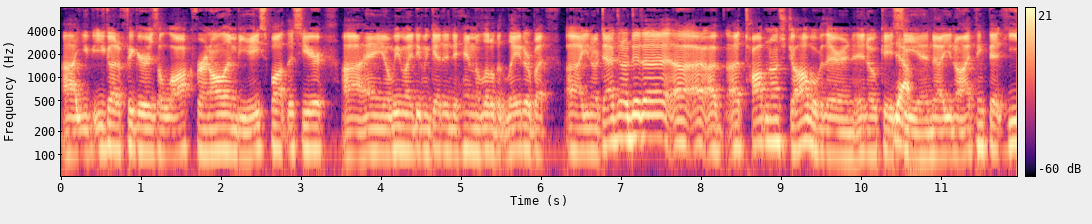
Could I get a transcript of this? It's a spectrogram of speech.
uh, you you got to figure is a lock for an All NBA spot this year, uh, and you know we might even get into him a little bit later, but. Uh, you know, Daigneault did a, a, a top notch job over there in, in OKC, yeah. and you know, I think that he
